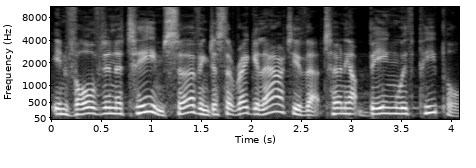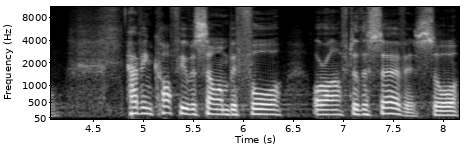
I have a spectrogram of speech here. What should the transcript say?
involved in a team, serving, just the regularity of that, turning up, being with people, having coffee with someone before or after the service, or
